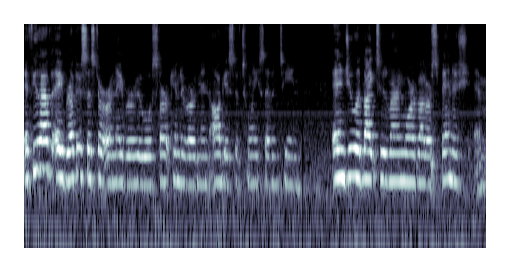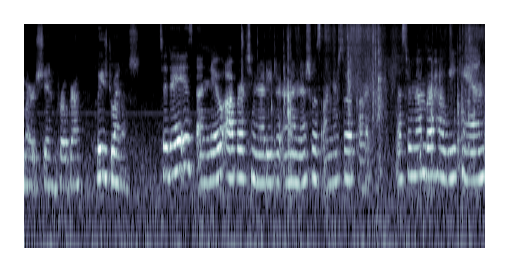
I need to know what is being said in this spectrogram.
If you have a brother, sister, or neighbor who will start kindergarten in August of 2017 and you would like to learn more about our Spanish immersion program, please join us. Today is a new opportunity to earn initials on your SOAR card. Let's remember how we can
